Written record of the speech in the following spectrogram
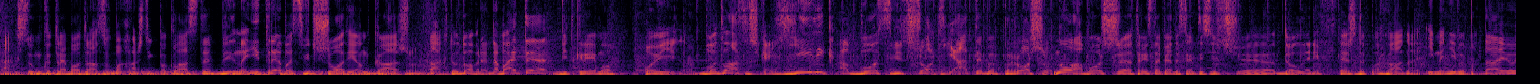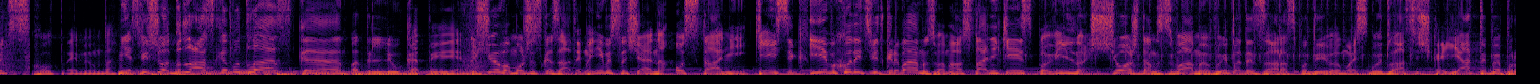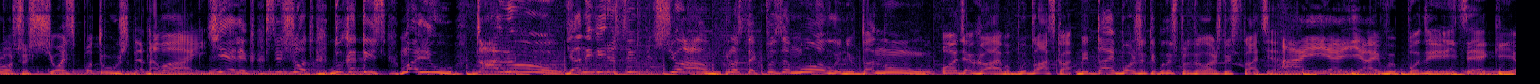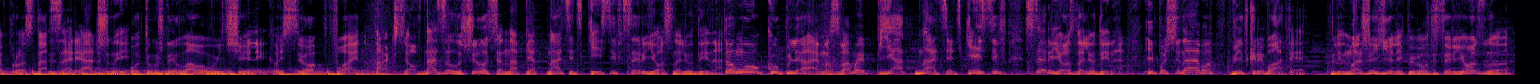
Так, сумку треба одразу в багажник покласти. Блін, мені треба світшот, я вам кажу. Так, ну добре, давайте відкриємо повільно. Будь ласочка, єлік або світшот, я тебе прошу. Ну або ж е, 350 тисяч е, доларів. Теж непогано. І мені випадають голд преміум, да? Ні, світшот, будь ласка, будь ласка. Падлюка ти. Ну що я вам можу сказати? Мені вистачає на останній кейсик. І виходить, відкриваємо з вами останній кейс повільно. Що ж нам з вами випаде? Зараз подивимось. Будь ласочка, я тебе прошу, щось потужне. Давай. Єлік, світшот, докатись, малю. Да ну! Я не вірю своїм очам. Просто як по замовленню. Да ну. Одягаємо, будь ласка, не дай Боже, ти будеш протилежної статі. Ай-яй-яй, ви подивіться, який я просто заряджений, потужний лавовий челік. Ось все файно. Так, все, в нас залишилося на 15 кейсів серйозна людина. Тому купляємо з вами 15 кейсів серйозна людина. І починаємо відкривати. Блін, майже гелік випав, ти серйозно?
